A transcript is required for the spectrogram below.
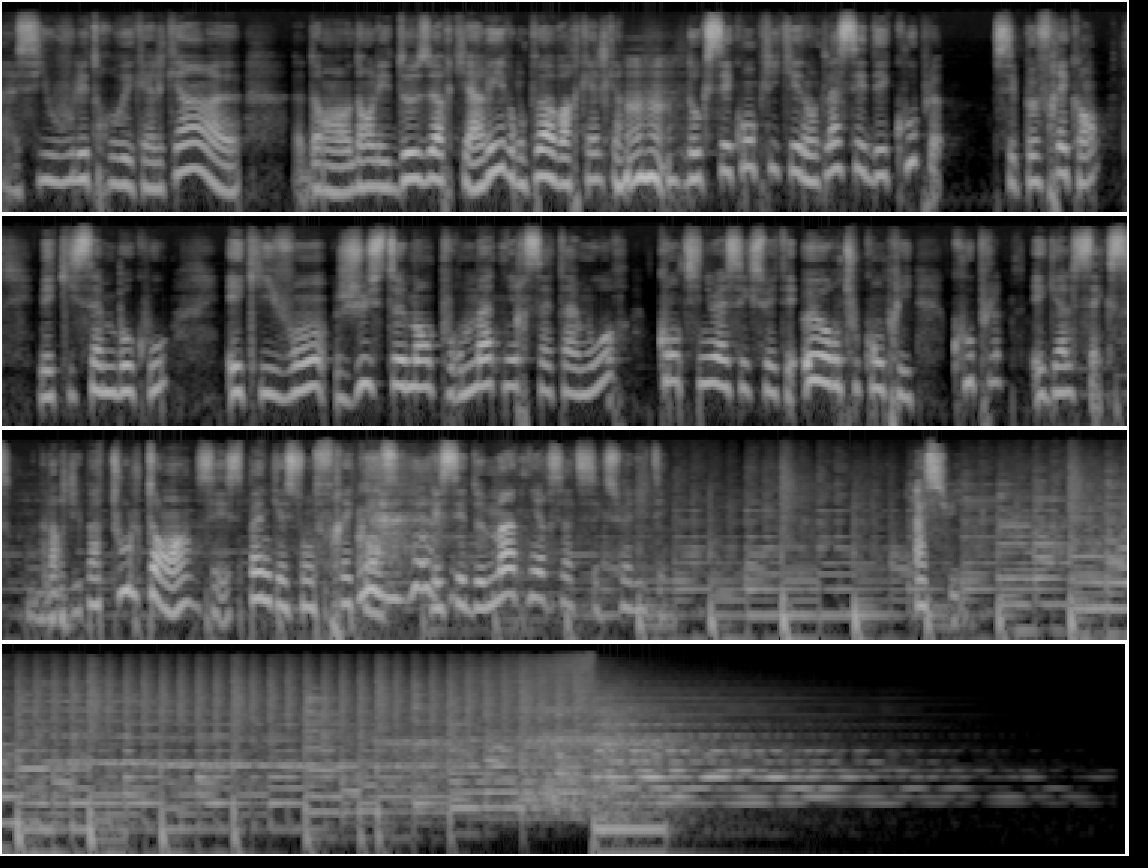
euh, si vous voulez trouver quelqu'un, euh, dans, les deux heures qui arrivent, on peut avoir quelqu'un. Mhm. Donc c'est compliqué. Donc là, c'est des couples, c'est peu fréquent, mais qui s'aiment beaucoup et qui vont justement, pour maintenir cet amour, continuer la sexualité. Eux ont tout compris. Couple égale sexe. Alors je dis pas tout le temps, hein, c'est pas une question de fréquence, mais c'est de maintenir cette sexualité. À suivre.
